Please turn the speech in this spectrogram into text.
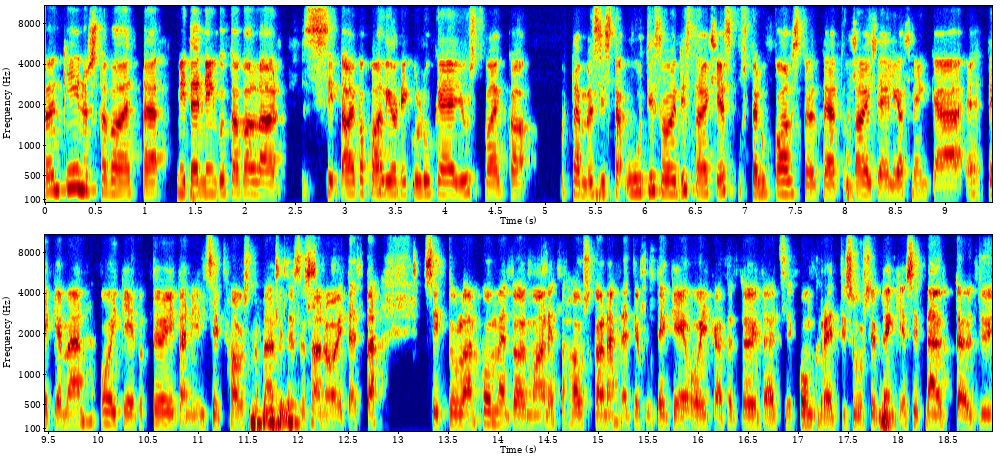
On kiinnostavaa, että miten niin kuin tavallaan sit aika paljon niin kuin lukee just vaikka tämmöisistä uutisoinnista ja keskustelupalstoilta, että taiteilijat menkää tekemään oikeita töitä, niin sitten hauska tämä, miten sä sanoit, että sitten tullaan kommentoimaan, että hauskaa nähdä, että joku tekee oikeita töitä, että se konkreettisuus jotenkin sitten näyttäytyy,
